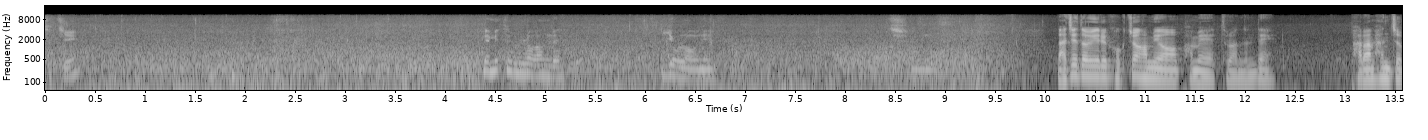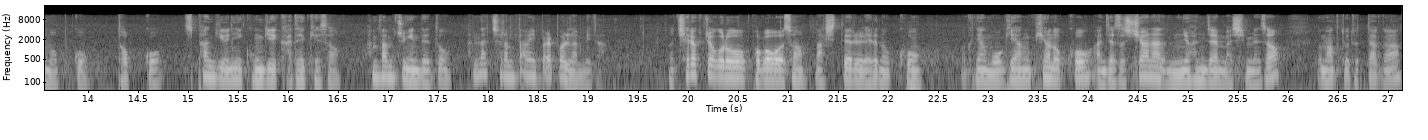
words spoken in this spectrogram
찾지? 내 밑으로 올라가는데 이게 올라오니 참 낮의 더위를 걱정하며 밤에 들어왔는데 바람 한 점 없고 덥고 습한 기운이 공기에 가득해서 한밤중인데도 한낮처럼 땀이 뻘뻘 납니다. 어, 체력적으로 버거워서 낚싯대를 내려놓고 어, 그냥 모기향 피워놓고 앉아서 시원한 음료 한 잔 마시면서 음악도 듣다가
